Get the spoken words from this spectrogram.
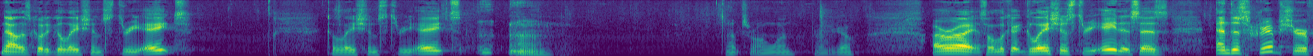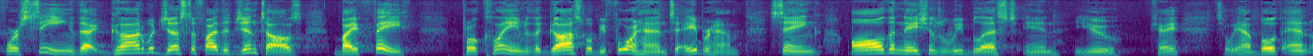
Now let's go to Galatians 3 8. Galatians 3 8. Oops, wrong one. There we go. All right, so look at Galatians 3 8. It says, And the scripture, foreseeing that God would justify the Gentiles by faith, proclaimed the gospel beforehand to Abraham, saying, All the nations will be blessed in you. Okay? So we have both and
